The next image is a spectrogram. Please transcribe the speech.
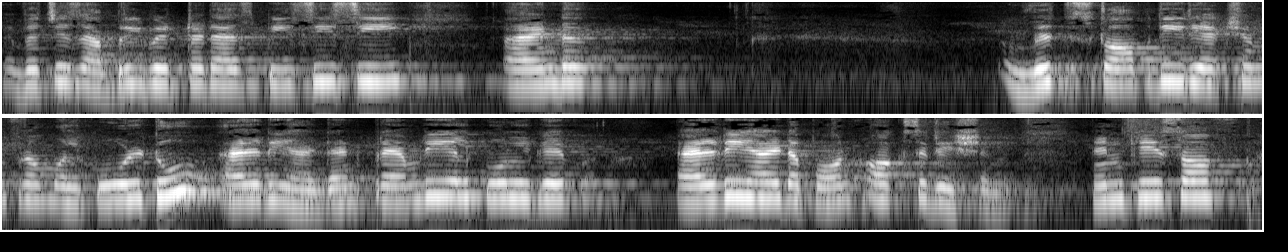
which is abbreviated as PCC and which stop the reaction from alcohol to aldehyde and primary alcohol give aldehyde upon oxidation. In case of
